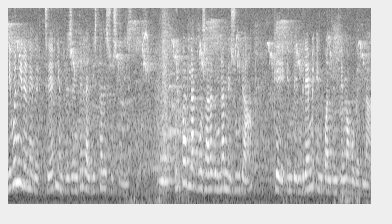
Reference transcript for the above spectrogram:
diuen Irene Berger i em presenten la llista de socialistes. Vull parlar-vos ara d'una mesura que emprendrem en quan entrem a governar.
